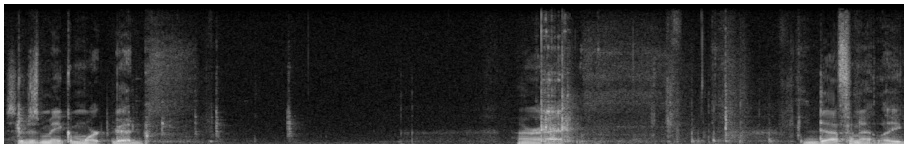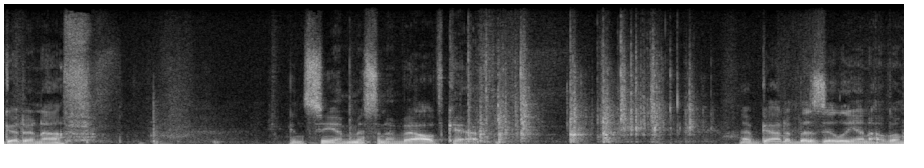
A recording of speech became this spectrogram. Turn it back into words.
So just make them work good. All right. Definitely good enough. You can see I'm missing a valve cap. I've got a bazillion of them.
